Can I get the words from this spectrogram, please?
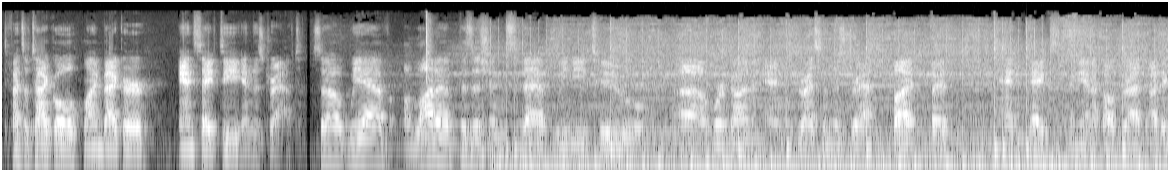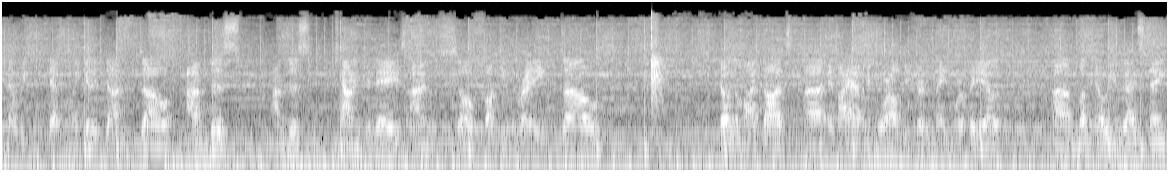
defensive tackle, linebacker, and safety in this draft. So we have a lot of positions that we need to uh, work on and address in this draft, but with 10 picks in the NFL draft, I think that we can definitely get it done. So I'm just, I'm just counting the days. I'm so fucking ready. So those are my thoughts. Uh, if I have any more, I'll be sure to make more videos. Um, let me know what you guys think.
